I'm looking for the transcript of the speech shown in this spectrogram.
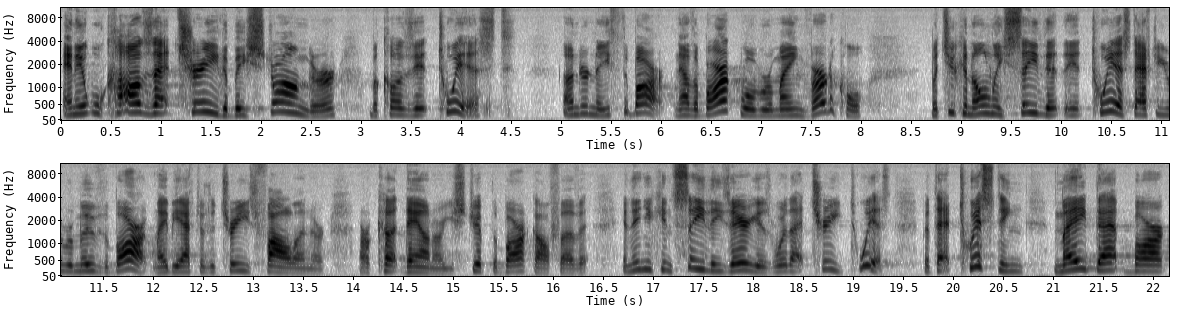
And it will cause that tree to be stronger because it twists underneath the bark. Now, the bark will remain vertical, but you can only see that it twists after you remove the bark, maybe after the tree's fallen or, or cut down or you strip the bark off of it. And then you can see these areas where that tree twists. But that twisting made that bark,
